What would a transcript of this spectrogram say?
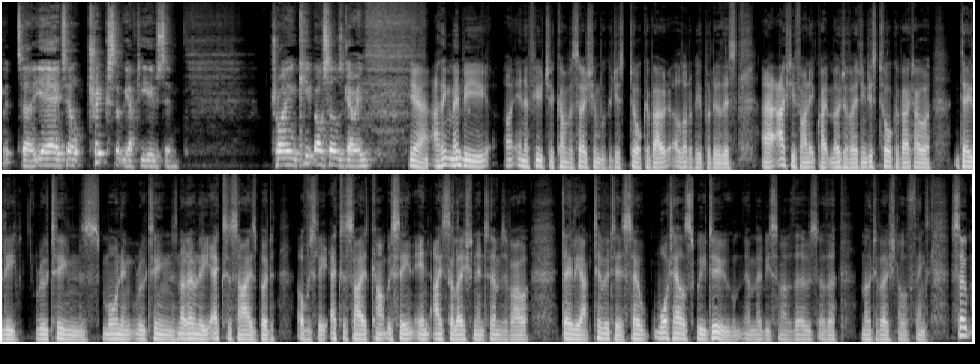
But uh, yeah, it's all tricks that we have to use to try and keep ourselves going. Yeah, I think maybe in a future conversation we could just talk about. A lot of people do this. Uh, I actually find it quite motivating. Just talk about our daily routines, morning routines. Not only exercise, but obviously exercise can't be seen in isolation in terms of our daily activities. So what else we do, and maybe some of those other motivational things. So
